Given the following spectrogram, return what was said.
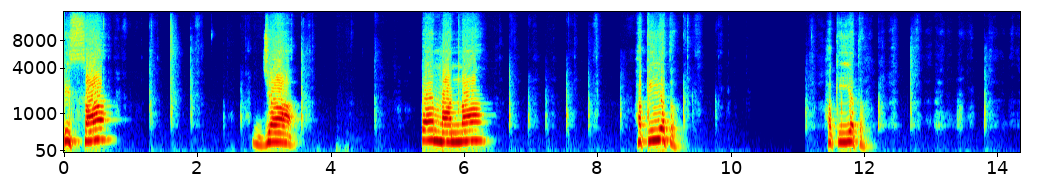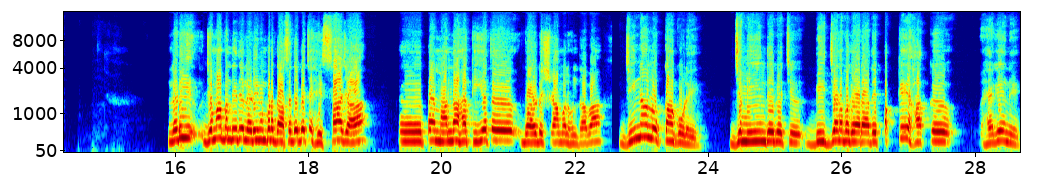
ਹਿੱਸਾ ਜਾਂ। ਪੈਮਾਨਾ ਹਕੀਅਤ। ਹਕੀਅਤ। ਲੜੀ ਜਮਾਬੰਦੀ ਦੇ ਲੜੀ ਨੰਬਰ 10 ਦੇ ਵਿੱਚ ਹਿੱਸਾ ਜਾਂ ਅਹ, ਪੈਮਾਨਾ ਹਕੀਅਤ ਵਰਡ ਸ਼ਾਮਲ ਹੁੰਦਾ ਵਾ। ਜਿਨ੍ਹਾਂ ਲੋਕਾਂ ਕੋਲੇ ਜ਼ਮੀਨ ਦੇ ਵਿੱਚ ਬੀਜਣ ਵਗੈਰਾ ਦੇ ਪੱਕੇ ਹੱਕ ਹੈਗੇ ਨੇ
